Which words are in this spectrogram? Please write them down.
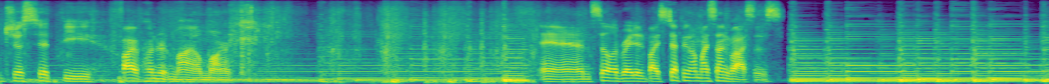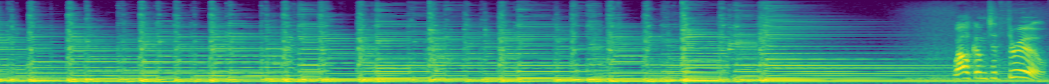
just hit the 500 mile mark and celebrated by stepping on my sunglasses. Welcome to Thru.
